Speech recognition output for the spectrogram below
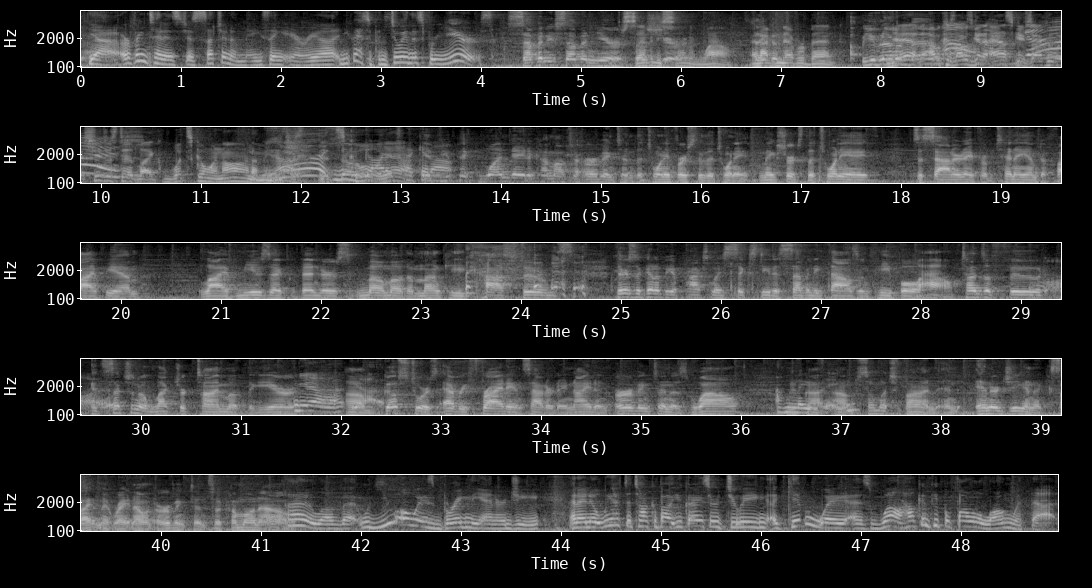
Yeah, Irvington is just such an amazing area, and you guys have been doing this for years. 77 years. this year. 77, wow. And Think I've of- never been. Oh, you've never yeah, been? because I was Oh going to ask you exactly what she just did. Like, what's going on? I mean, it's, Yeah, just, it's you cool. gotta yeah. check it If out. you pick one day to come out to Irvington, the 21st through the 28th, make sure it's the 28th. It's a Saturday from 10 a.m. to 5 p.m. Live music, vendors, Momo the monkey, costumes. There's going to be approximately 60 to 70,000 people. Wow. Tons of food. It's such an electric time of the year. Yeah, Um, yeah. Ghost tours every Friday and Saturday night in Irvington as well. Amazing. We've got um, so much fun and energy and excitement right now in Irvington. So come on out. I love that. Well, you always bring the energy, and I know we have to talk about you guys are doing a giveaway as well. How can people follow along with that?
